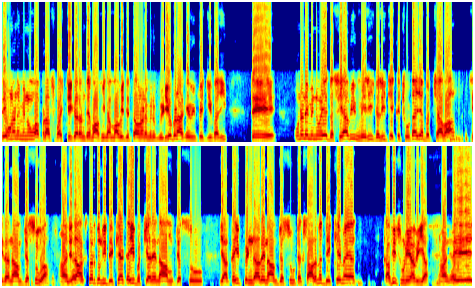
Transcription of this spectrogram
ਤੇ ਉਹਨਾਂ ਨੇ ਮੈਨੂੰ ਆਪਣਾ ਸਪਸ਼ਟੀਕਰਨ ਤੇ ਮਾਫੀਨਾਮਾ ਵੀ ਦਿੱਤਾ। ਉਹਨਾਂ ਨੇ ਮੈਨੂੰ ਵੀਡੀਓ ਬਣਾ ਕੇ ਵੀ ਭੇਜੀ ਭਾਜੀ ਤੇ ਉਹਨਾਂ ਨੇ ਮੈਨੂੰ ਇਹ ਦੱਸਿਆ ਵੀ ਮੇਰੀ ਗਲੀ 'ਚ ਇੱਕ ਛੋਟਾ ਜਿਹਾ ਬੱਚਾ ਵਾ ਜਿਹਦਾ ਨਾਮ ਜੱਸੂ ਆ। ਜਿਹਦਾ। ਅਕਸਰ ਤੁਸੀਂ ਦੇਖਿਆ ਕਈ ਬੱਚਿਆਂ ਦੇ ਨਾਮ ਜੱਸੂ ਜਾਂ ਕਈ ਪਿੰਡਾਂ ਦੇ ਨਾਮ ਜੱਸੂ ਟਕਸਾਲ। ਮੈਂ ਦੇਖੇ ਮੈਂ ਕਾਫੀ ਸੁਣਿਆ ਵੀ ਆ। ਹਾਂਜੀ, ਤੇ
